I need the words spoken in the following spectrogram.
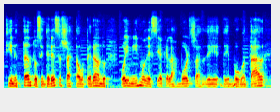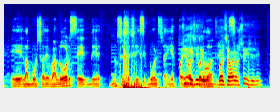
tiene tantos intereses, ya está operando. Hoy mismo decía que las bolsas de, de Bogotá, la bolsa de valor, se de, no sé si se dice bolsa en español, sí, sí, perdón. bolsa de valor, sí, sí, sí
